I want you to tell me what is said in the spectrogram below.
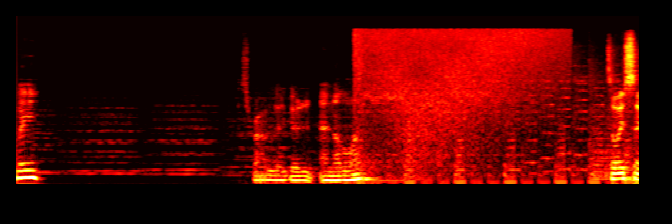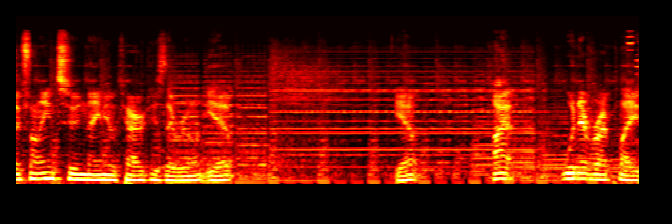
Lovely. That's right, we're gonna go another one. It's always so funny to name your characters they ruin. Yep. Yep. I, whenever I play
